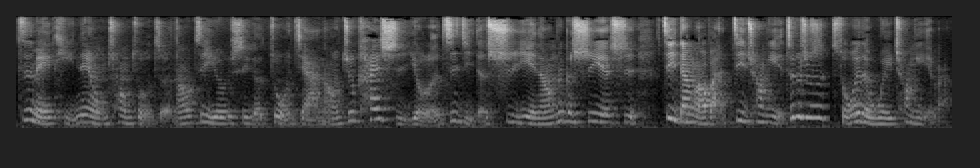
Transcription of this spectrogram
自媒体内容创作者，然后自己又是一个作家，然后就开始有了自己的事业，然后那个事业是自己当老板、自己创业，这个就是所谓的微创业吧。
